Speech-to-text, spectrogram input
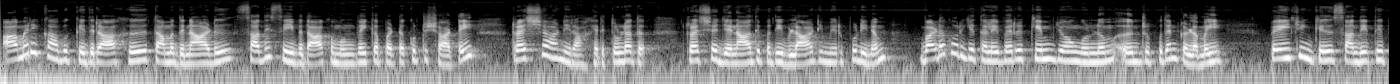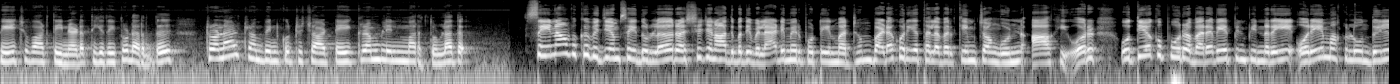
அமெரிக்காவுக்கு எதிராக தமது நாடு சதி செய்வதாக முன்வைக்கப்பட்ட குற்றச்சாட்டை ரஷ்யா நிராகரித்துள்ளது. ரஷ்ய ஜனாதிபதி விளாடிமிர் புடினும் வடகொரிய தலைவர் கிம் ஜோங் உன்னும் இன்று புதன்கிழமை பெய்ஜிங்கில் சந்தித்து பேச்சுவார்த்தை நடத்தியதைத் தொடர்ந்து டொனால்ட் ட்ரம்பின் குற்றச்சாட்டை கிரெம்ளின் மறுத்துள்ளது. சீனாவுக்கு விஜயம் செய்துள்ள ரஷ்ய ஜனாதிபதி விளாடிமிர் புட்டின் மற்றும் வடகொரிய தலைவர் கிம் ஜாங் உன் ஆகியோர் உத்தியோகபூர்வ வரவேற்பின் பின்னரே ஒரே மகளூந்தில்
